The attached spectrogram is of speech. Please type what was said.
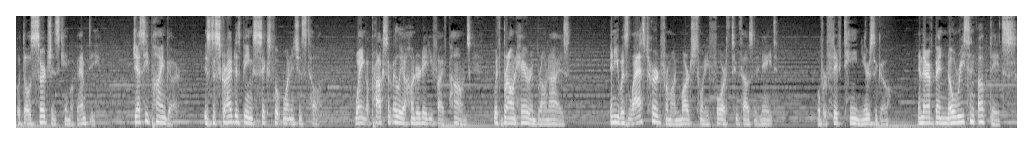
but those searches came up empty. Jesse Pinegar is described as being 6 foot 1 inches tall, weighing approximately 185 pounds, with brown hair and brown eyes and he was last heard from on March 24, 2008, over 15 years ago. And there have been no recent updates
